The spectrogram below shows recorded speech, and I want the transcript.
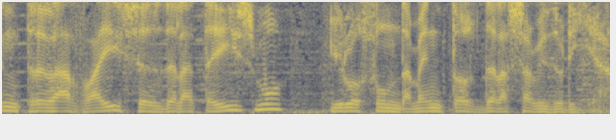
entre las raíces del ateísmo y los fundamentos de la sabiduría.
